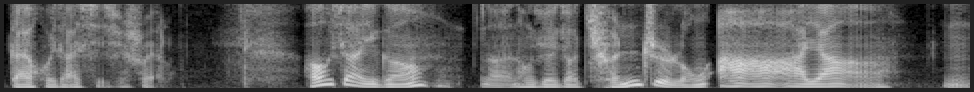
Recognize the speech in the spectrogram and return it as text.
该回家洗洗睡了。好，下一个啊，那同学叫权志龙啊啊啊呀啊，嗯，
